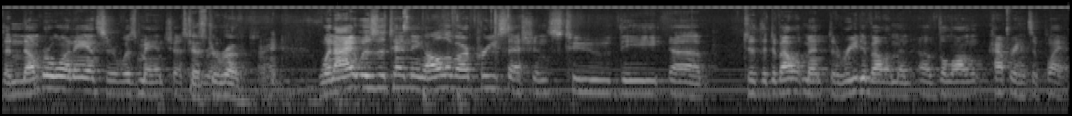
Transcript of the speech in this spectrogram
the number one answer was Manchester Road. Chester Road. all right? When I was attending all of our pre-sessions to the, uh, to the development, the redevelopment of the long comprehensive plan,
